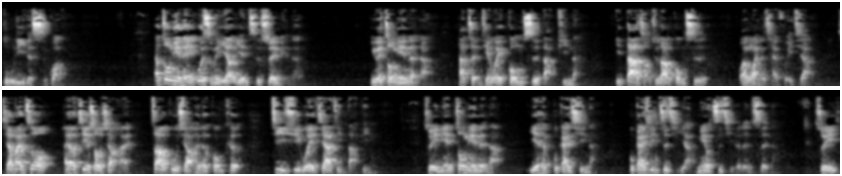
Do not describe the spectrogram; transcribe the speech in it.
独立的时光。那中年人为什么也要延迟睡眠呢？因为中年人啊，他整天为公司打拼呐、啊，一大早就到公司，晚晚的才回家，下班之后还要接受小孩，照顾小孩的功课，继续为家庭打拼。所以连中年人啊也很不甘心呐、啊，不甘心自己呀、啊、没有自己的人生啊。所以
